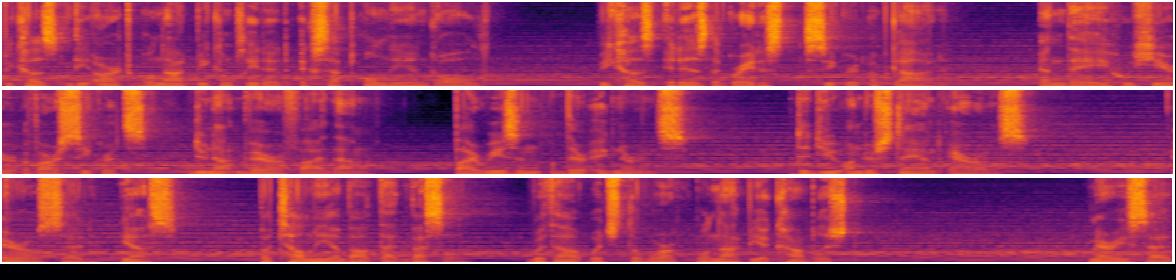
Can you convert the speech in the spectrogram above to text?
Because the art will not be completed except only in gold because it is the greatest secret of God, and they who hear of our secrets do not verify them by reason of their ignorance. Did you understand, Eros? Eros said, Yes, but tell me about that vessel, without which the work will not be accomplished. Mary said,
